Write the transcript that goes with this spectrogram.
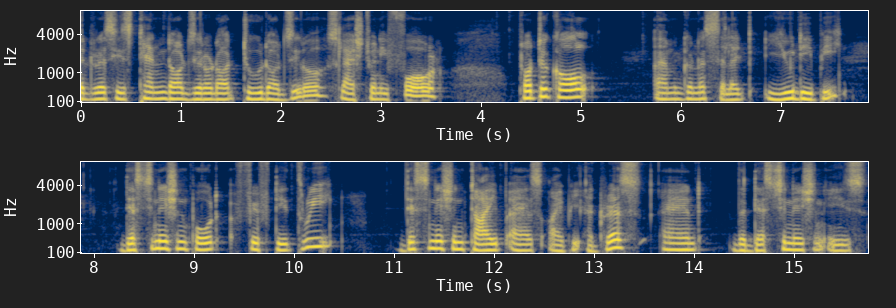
address is 10.0.2.0 slash 24. Protocol, I'm gonna select UDP. Destination port 53. Destination type as IP address and the destination is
